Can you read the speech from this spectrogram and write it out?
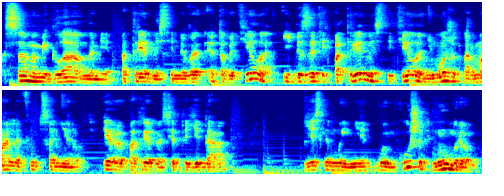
самыми главными потребностями этого тела, и без этих потребностей тело не может нормально функционировать. Первая потребность – это еда. Если мы не будем кушать, мы умрем,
